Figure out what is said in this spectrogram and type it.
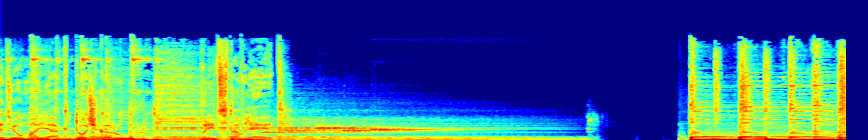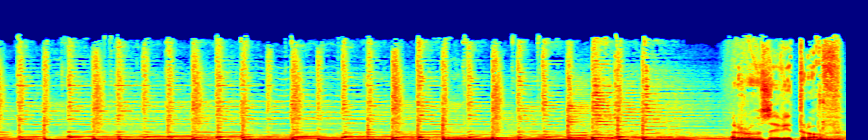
Радиомаяк.ру представляет. Роза ветров.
